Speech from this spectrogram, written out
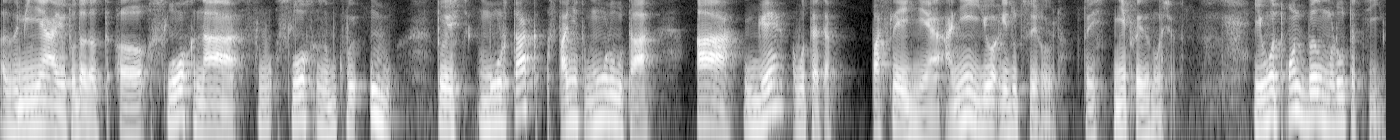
заменяют вот этот слог на слог с буквы У. То есть Муртак станет Мурута. А Г, вот это последнее, они ее редуцируют, то есть не произносят. И вот он был Мурута Ти.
